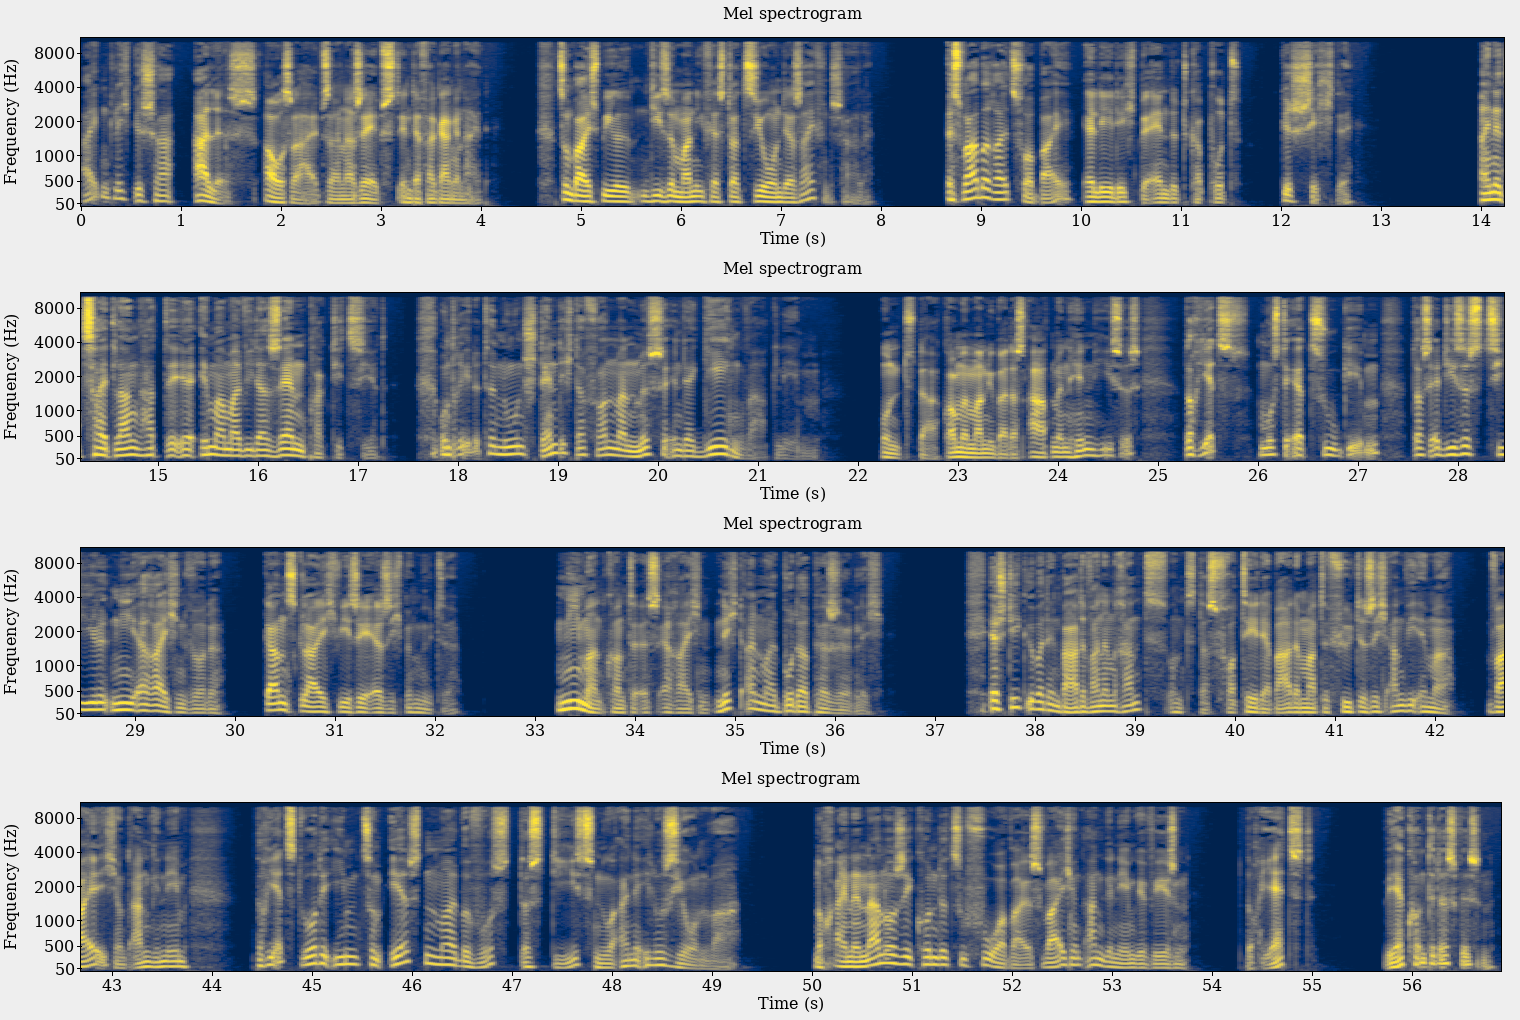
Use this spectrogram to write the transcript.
Eigentlich geschah alles außerhalb seiner selbst in der Vergangenheit. Zum Beispiel diese Manifestation der Seifenschale. Es war bereits vorbei, erledigt, beendet, kaputt. Geschichte. Eine Zeit lang hatte er immer mal wieder Zen praktiziert und redete nun ständig davon, man müsse in der Gegenwart leben. Und da komme man über das Atmen hin, hieß es, doch jetzt musste er zugeben, dass er dieses Ziel nie erreichen würde, ganz gleich wie sehr er sich bemühte. Niemand konnte es erreichen, nicht einmal Buddha persönlich. Er stieg über den Badewannenrand, und das Frottee der Badematte fühlte sich an wie immer weich und angenehm, doch jetzt wurde ihm zum ersten Mal bewusst, dass dies nur eine Illusion war. Noch eine Nanosekunde zuvor war es weich und angenehm gewesen, doch jetzt? Wer konnte das wissen?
